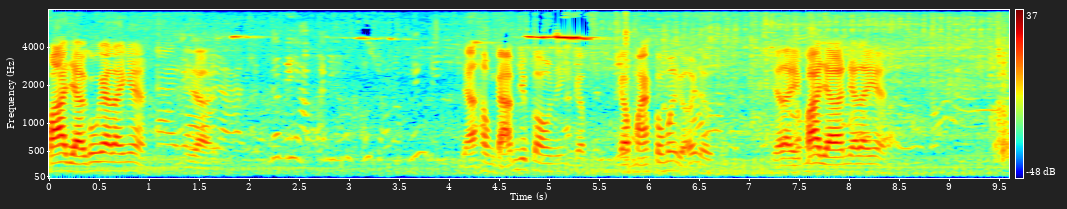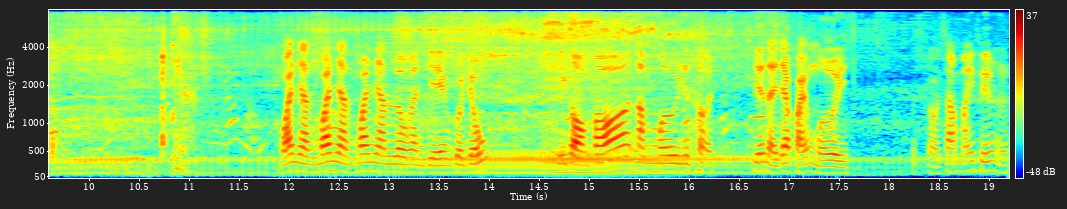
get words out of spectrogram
Ba giờ cô ra đây nha. À, Dạ. dạ thông cảm giúp con đi. Gặp gặp mặt con mới gửi được. Dạ đây 3 giờ anh ra đây nha. Quá nhanh quá nhanh quá nhanh luôn anh chị em cô chú. Chỉ còn có 50 nữa thôi. Với này chắc khoảng 10 còn sáu mấy phiếu nữa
